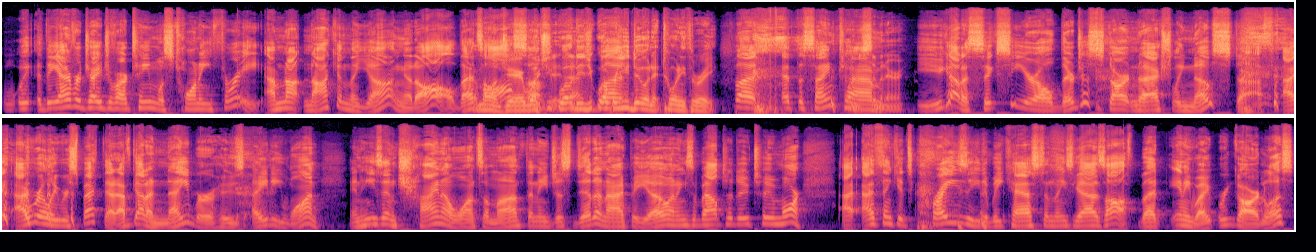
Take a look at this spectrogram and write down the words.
we, the average age of our team was 23. I'm not knocking the young at all. That's Come on, awesome. Jerry. What, you, what did you? What were you doing at 23? But at the same time, you got a 60 year old, they're just starting to actually know stuff. I, I really respect that. I've got a neighbor who's 81 and he's in China once a month and he just did an IPO and he's about to do two more. I, I think it's crazy to be casting these guys off. But anyway, regardless,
